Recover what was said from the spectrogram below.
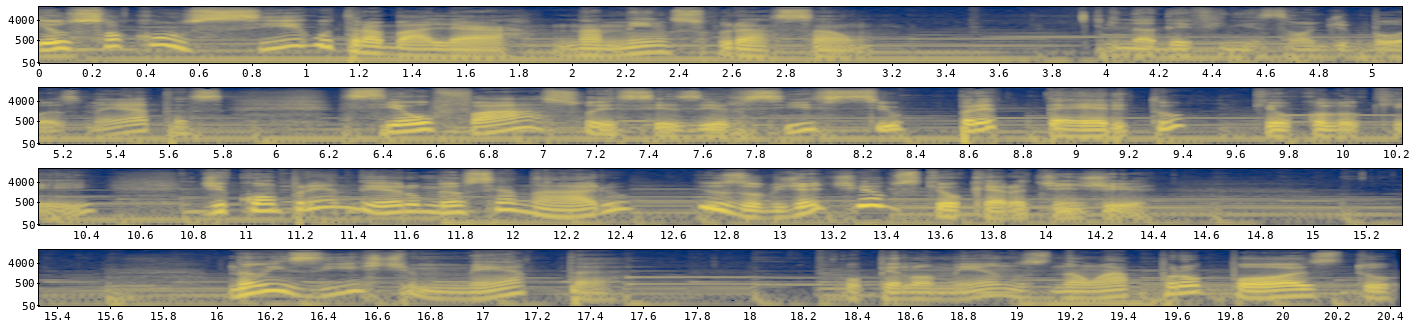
eu só consigo trabalhar na mensuração e na definição de boas metas se eu faço esse exercício pretérito que eu coloquei de compreender o meu cenário e os objetivos que eu quero atingir. Não existe meta, ou pelo menos não há propósito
